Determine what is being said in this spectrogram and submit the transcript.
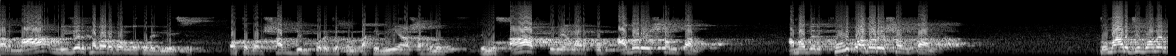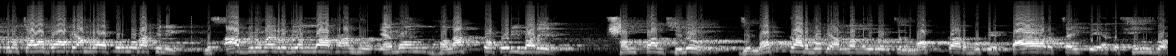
তার মা নিজের খাবার বন্ধ করে দিয়েছে। অতপর সাত দিন পরে যখন তাকে নিয়ে আসা হলো যে মুসআব তুমি আমার খুব আদরের সন্তান, আমাদের খুব আদরের সন্তান, তোমার জীবনের কোন চাওয়া পাওয়াকে আমরা অপূর্ণ রাখিনি। মুসআব বিন উমাইর রাদিয়াল্লাহু আনহু এমন ধনাট্য পরিবারের সন্তান ছিল যে, মক্কার বুকে আল্লাহ নবী বলছেন, মক্কার বুকে তার চাইতে এত সুন্দর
